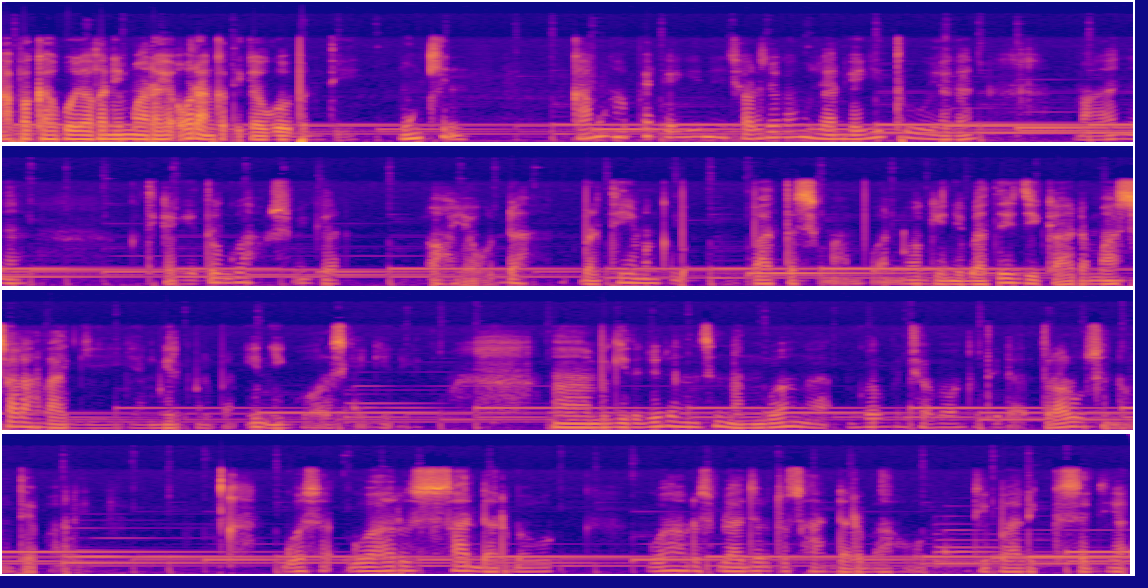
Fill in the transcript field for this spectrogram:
apakah gue akan dimarahi orang ketika gue berhenti mungkin. Kamu ngapain kayak gini? Seharusnya kamu jangan kayak gitu ya kan? Makanya ketika gitu gue harus mikir oh ya udah. Berarti emang ke batas kemampuan gue gini. Berarti jika ada masalah lagi yang mirip mirip ini gue harus kayak gini uh, begitu juga dengan senang. Gue nggak gue mencoba untuk tidak terlalu senang tiap hari. Gue gue harus sadar bahwa gue harus belajar untuk sadar bahwa di balik kesedihan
